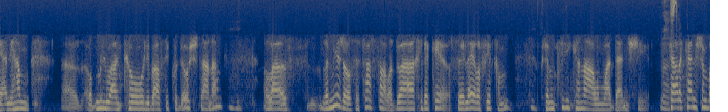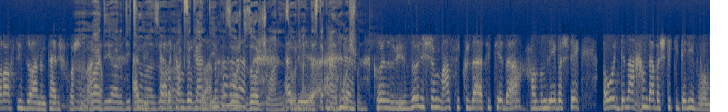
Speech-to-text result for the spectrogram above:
یعنی هەم ملوانکە و لیباسی کوردەوە شتانە وڵا لە مێژەوە سێ چوار ساڵە دو ئاخیرەکە سوێلای ڕفیقم کچە من چیری کەناڵم وا دانیشی کارەکانیشم بەڕاستی جوانن تاریف خۆشم زۆر زۆر جوان دەستەکان خۆش زۆریشم هەستی کوردایەتی تێدا حەزم لێ بە شتێک ئەو دناخمدا بە شتێکی دەری بڕم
